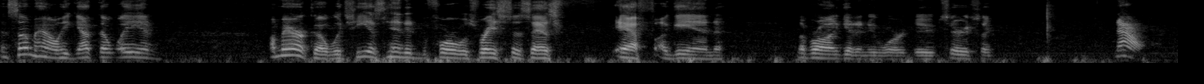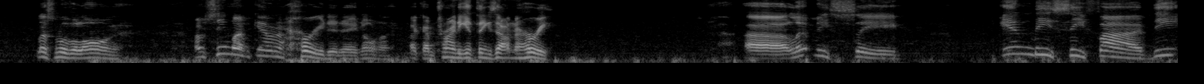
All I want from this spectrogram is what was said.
And somehow he got that way in America, which he has hinted before was racist as F again. LeBron, get a new word, dude. Seriously. Now, let's move along. I seem like I'm in a hurry today, don't I? Like I'm trying to get things out in a hurry. Uh, let me see. NBC5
